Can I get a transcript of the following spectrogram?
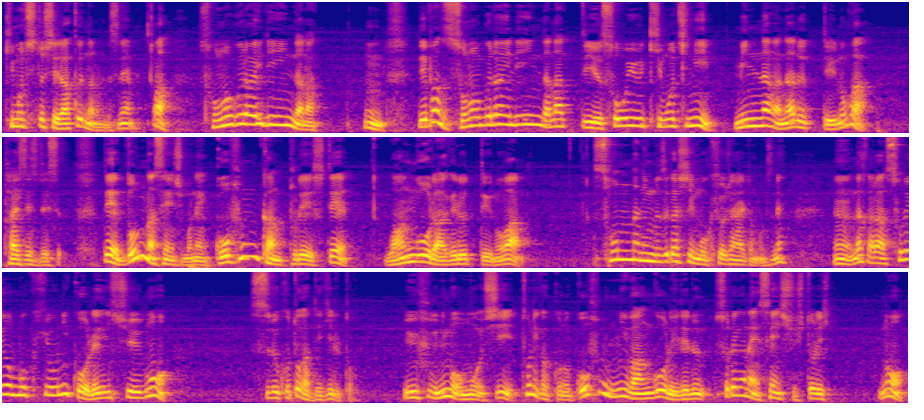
気持ちとして楽になるんですね。あそのぐらいでいいんだな、うん、でまずそのぐらいでいいんだなっていうそういう気持ちにみんながなるっていうのが大切です。でどんな選手もね5分間プレーして1ゴール上げるっていうのはそんなに難しい目標じゃないと思うんですね、うん、だからそれを目標にこう練習もすることができるというふうにも思うしとにかくこの5分に1ゴール入れるそれがね選手1人の、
